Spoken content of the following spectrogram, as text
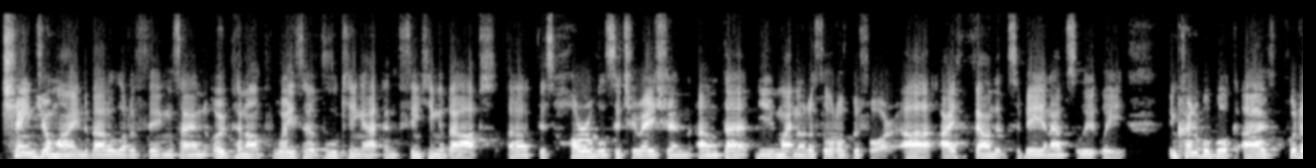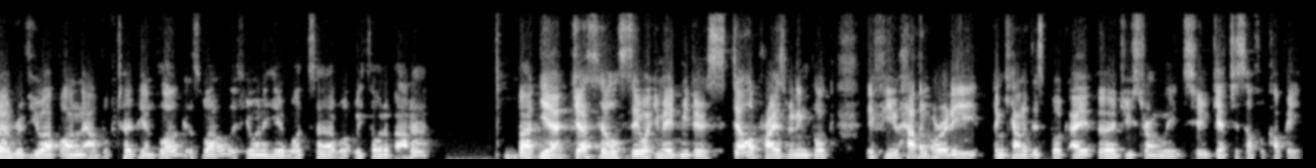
change your mind about a lot of things and open up ways of looking at and thinking about uh, this horrible situation um, that you might not have thought of before. Uh, I found it to be an absolutely incredible book. I've put a review up on our Booktopian blog as well, if you want to hear what uh, what we thought about it. But yeah, Jess Hill, See What You Made Me Do, Stella prize winning book. If you haven't already encountered this book, I urge you strongly to get yourself a copy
